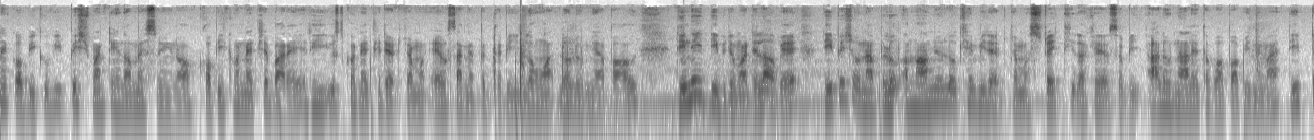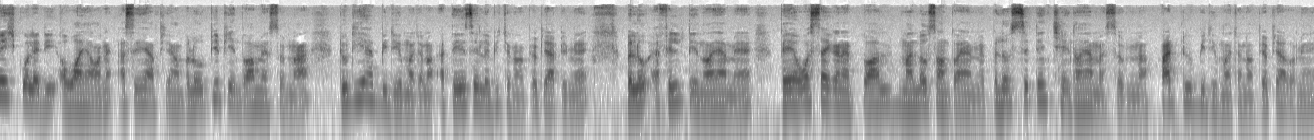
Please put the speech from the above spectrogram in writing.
နေ copy ကူပြီး page မှာတင်သွားမယ်ဆိုရင်တော့ copy content ဖြစ်ပါတယ် reuse content ဖြစ်တဲ့အတွက်ကြောင့်မို့ EOSA နဲ့ပတ်သက်ပြီးလုံးဝလုပ်လို့မရပါဘူးဒီနေ့ဒီဗီဒီယိုမှာဒီလောက်ပဲဒီ page owner ဘလို့အမားမျိုးလုပ်ခဲ့မိတဲ့အတွက်ကြောင့်မို့ straight ထိတော့ခဲ့ရဆိုပြီးအားလုံးနားလဲသဘောပေါက်ပြီးနေမှာဒီ page quality အဝါရောင်နဲ့အစင်းအဖြစ်အောင်ဘလို့ပြည့်ပြင်သွားမယ်ဆိုမှဒုတိယဗီဒီယိုမှာကျွန်တော်အသေးစိတ်လုပ်ပြီးကျွန်တော်ပြောပြပေးမယ်ဘလို့ affiliate တင်သွားရမယ်ဘယ် website ကနေတွားမှလှုပ်ဆောင်သွားရမယ်ဘလို့ setting ချိန်သွားရမယ်ဆိုပြီးမှ part 2 video မှာကျွန်တော်ပြောပြပါမယ်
